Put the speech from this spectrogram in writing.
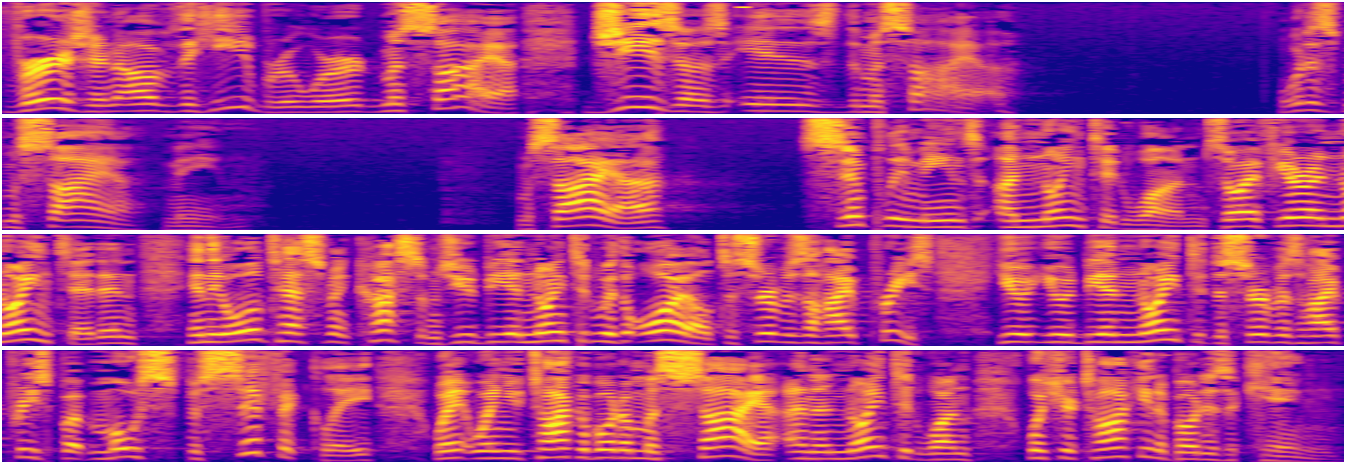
version of the Hebrew word Messiah. Jesus is the Messiah. What does Messiah mean? Messiah simply means anointed one. So if you're anointed, and in the Old Testament customs, you'd be anointed with oil to serve as a high priest. You, you would be anointed to serve as a high priest, but most specifically, when, when you talk about a Messiah, an anointed one, what you're talking about is a king.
